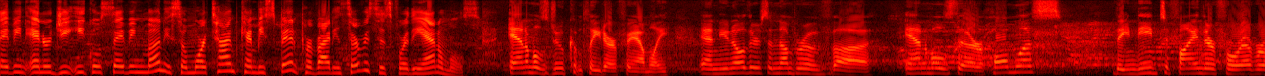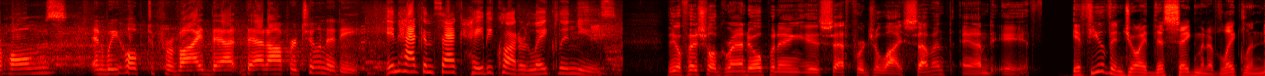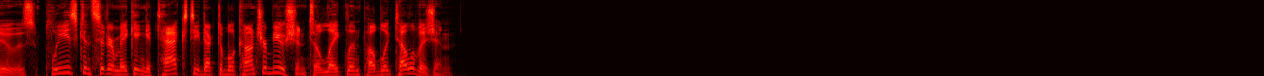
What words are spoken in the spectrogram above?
Saving energy equals saving money, so more time can be spent providing services for the animals. Animals do complete our family, and you know there's a number of uh, animals that are homeless. They need to find their forever homes, and we hope to provide that, that opportunity. In Hackensack, Haiti Clotter, Lakeland News. The official grand opening is set for July 7th and 8th. If you've enjoyed this segment of Lakeland News, please consider making a tax-deductible contribution to Lakeland Public Television.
